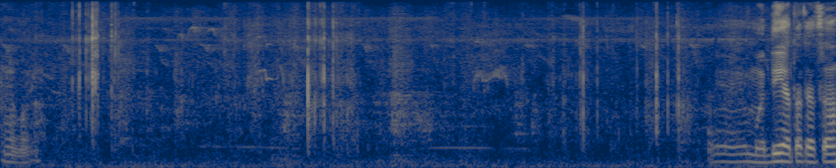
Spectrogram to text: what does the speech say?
हे बघा. आणि मध्ये आता त्याचं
